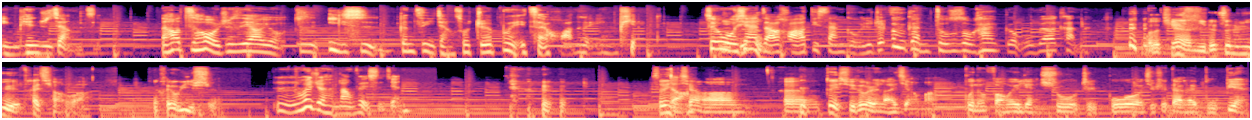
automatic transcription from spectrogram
影片就是这样子。然后之后我就是要有就是意识跟自己讲说，绝对不能一直在划那个影片。所以我现在只要划到第三个，我就觉得，嗯，赶走走走开，哥，我不要看了。我的天啊，你的自律力也太强了吧！你很有意识。嗯，我会觉得很浪费时间。所以你像啊，呃，对许多人来讲嘛，不能防卫脸书，只不过就是带来不便。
